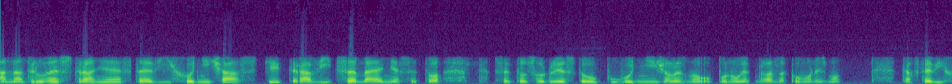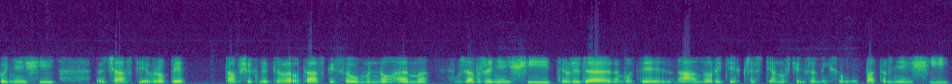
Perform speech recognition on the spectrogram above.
A na druhé straně v té východní části, která více méně se to, se to shoduje s tou původní železnou oponou, jak byla za komunismu, tak v té východnější části Evropy tam všechny tyhle otázky jsou mnohem uzavřenější, ty lidé nebo ty názory těch křesťanů v těch zemích jsou opatrnější,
